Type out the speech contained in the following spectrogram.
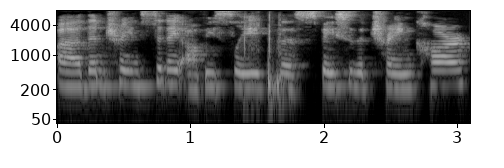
uh, than trains today. Obviously, the space of the train car.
